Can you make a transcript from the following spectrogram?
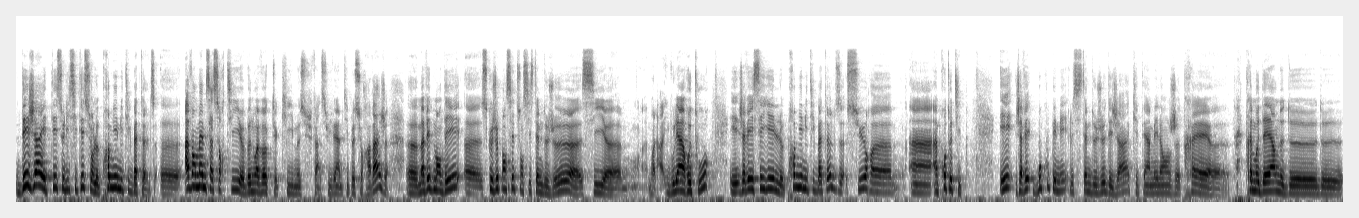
déjà été sollicité sur le premier Mythic Battles. Euh, avant même sa sortie, euh, Benoît Vogt, qui me suivait un petit peu sur Ravage, m'avait demandé ce que je pensais de son système de jeu, si voilà, il voulait un retour. Et j'avais essayé le premier Mythic Battles sur un prototype. Et j'avais beaucoup aimé le système de jeu déjà, qui était un mélange très, euh, très moderne de,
